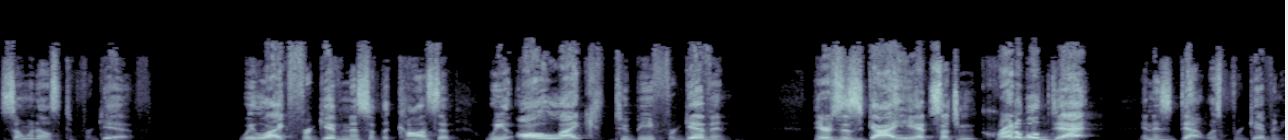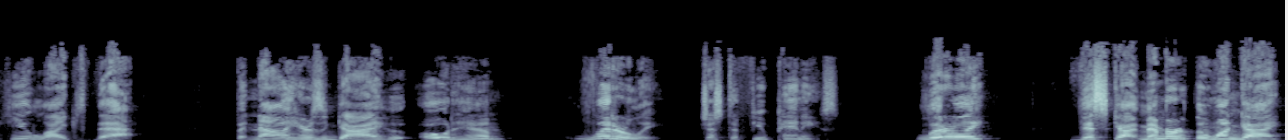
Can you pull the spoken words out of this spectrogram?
someone else to forgive. We like forgiveness of the concept. We all like to be forgiven. Here's this guy, he had such incredible debt, and his debt was forgiven. He liked that. But now here's a guy who owed him literally just a few pennies. Literally, this guy, remember the one guy?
